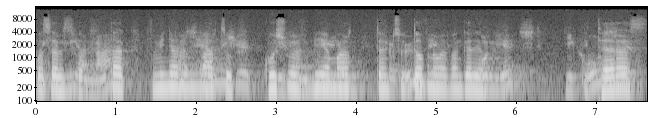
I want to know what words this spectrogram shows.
poselstwo. Tak, w minionym marcu głosiłem w Myanmar tę cudowną Ewangelię. I teraz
